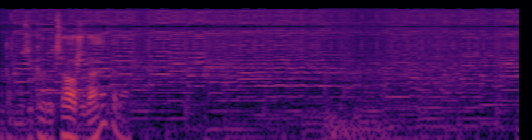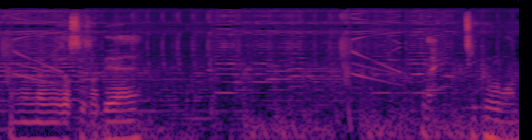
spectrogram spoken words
A ta muzika docela řve, teda. Na mě zase zabije. Ne, cípnul on.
